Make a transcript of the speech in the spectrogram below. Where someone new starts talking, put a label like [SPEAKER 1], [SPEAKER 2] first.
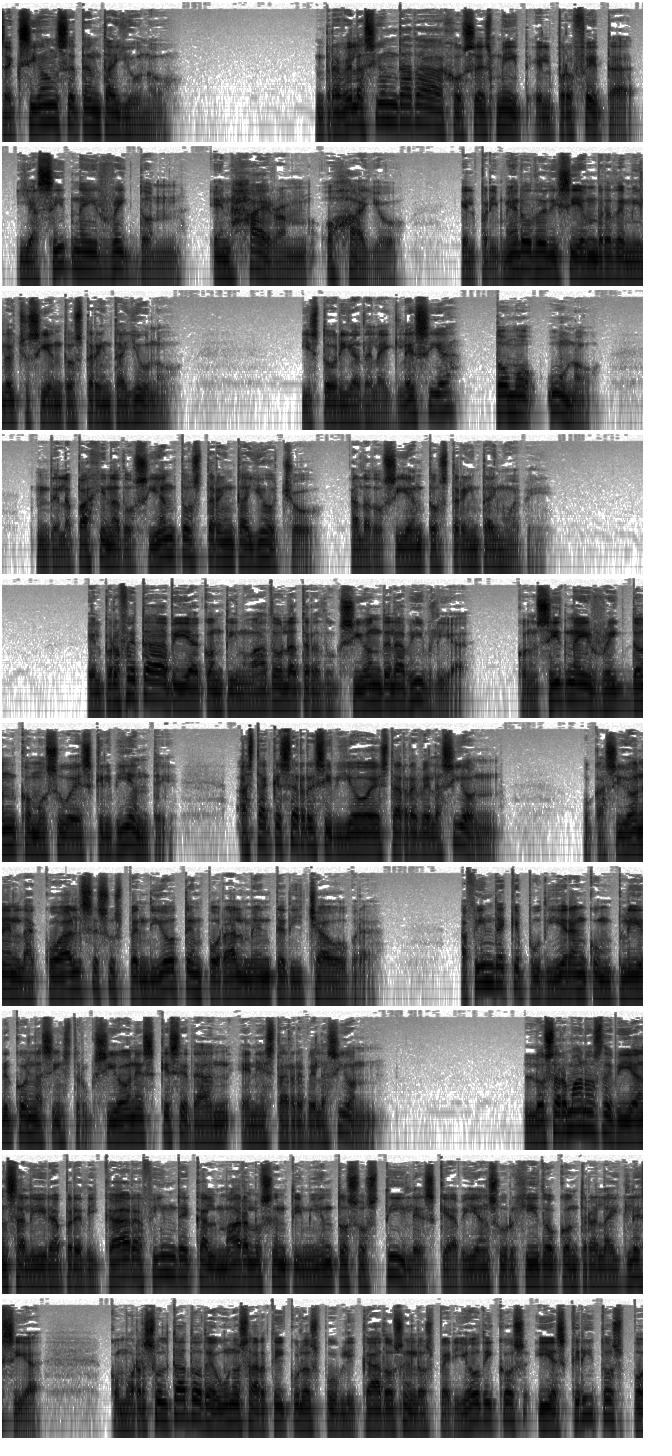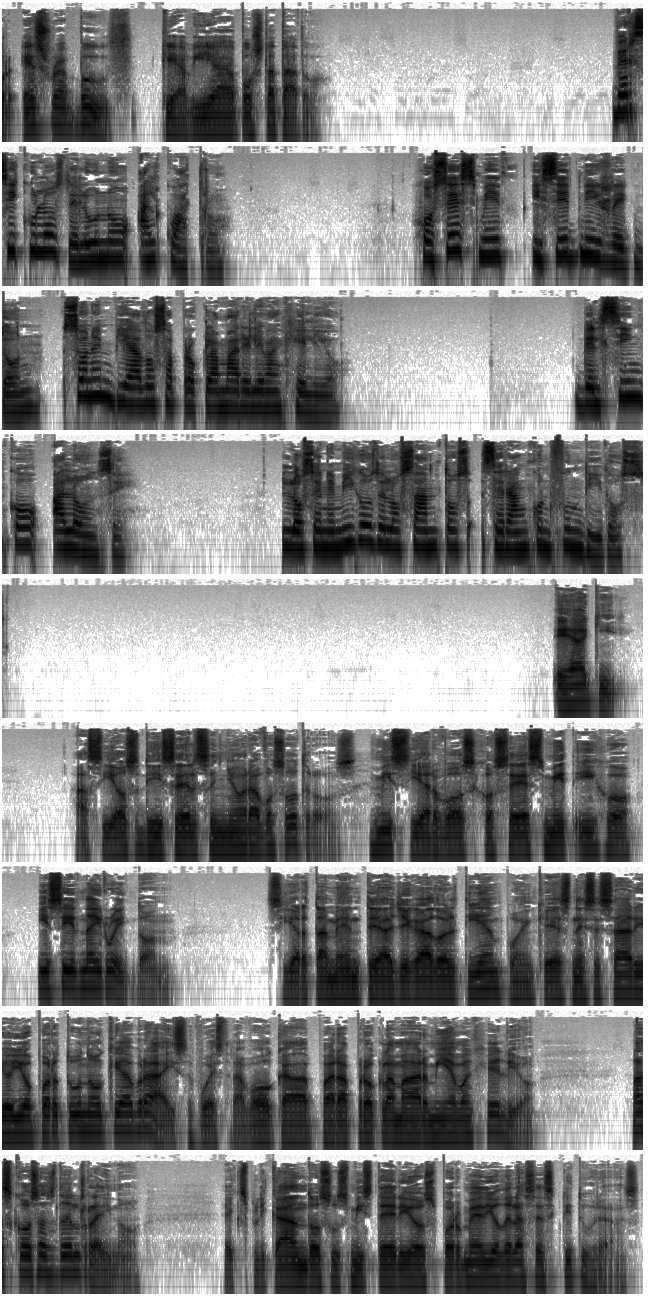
[SPEAKER 1] Sección 71. Revelación dada a José Smith, el profeta, y a Sidney Rigdon en Hiram, Ohio, el primero de diciembre de 1831. Historia de la Iglesia, tomo 1, de la página 238 a la 239. El profeta había continuado la traducción de la Biblia, con Sidney Rigdon como su escribiente, hasta que se recibió esta revelación, ocasión en la cual se suspendió temporalmente dicha obra a fin de que pudieran cumplir con las instrucciones que se dan en esta revelación. Los hermanos debían salir a predicar a fin de calmar los sentimientos hostiles que habían surgido contra la Iglesia, como resultado de unos artículos publicados en los periódicos y escritos por Ezra Booth, que había apostatado.
[SPEAKER 2] Versículos del 1 al 4. José Smith y Sidney Rigdon son enviados a proclamar el Evangelio del 5 al 11. Los enemigos de los santos serán confundidos.
[SPEAKER 3] He aquí, así os dice el Señor a vosotros, mis siervos José Smith hijo y Sidney Rigdon. Ciertamente ha llegado el tiempo en que es necesario y oportuno que abráis vuestra boca para proclamar mi evangelio, las cosas del reino, explicando sus misterios por medio de las escrituras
